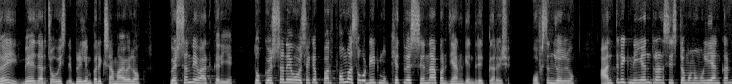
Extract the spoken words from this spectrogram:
ગઈ બે હજાર ચોવીસની પ્રિલિયમ પરીક્ષામાં આવેલો. ક્વેશ્ચનની વાત કરીએ, તો ક્વેશ્ચન એવો છે કે પરફોર્મન્સ ઓડિટ મુખ્યત્વે શેના પર ધ્યાન કેન્દ્રિત કરે છે? ઓપ્શન જોજો. આંતરિક નિયંત્રણ સિસ્ટમોનું મૂલ્યાંકન,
